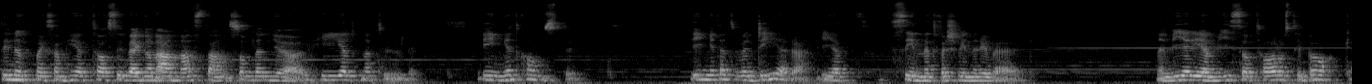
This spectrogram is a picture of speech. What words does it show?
din uppmärksamhet tas iväg någon annanstans som den gör, helt naturligt. Inget konstigt. Inget att värdera i att sinnet försvinner iväg. Men vi är envisa och tar oss tillbaka.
